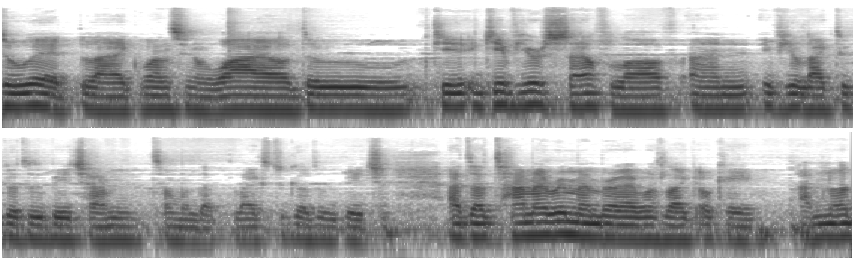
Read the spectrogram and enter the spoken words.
do it like once in a while do give yourself love. And if you like to go to the beach i'm someone that likes to go to the beach. At that time i remember i was like okay i'm not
